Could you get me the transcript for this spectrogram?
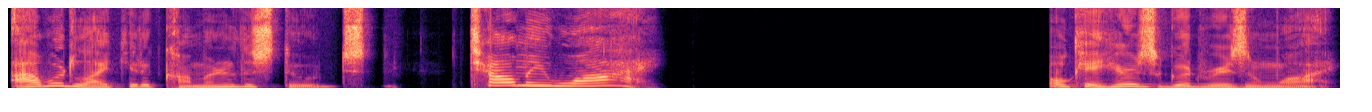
I would like you to come into the studio. Tell me why. Okay, here's a good reason why.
